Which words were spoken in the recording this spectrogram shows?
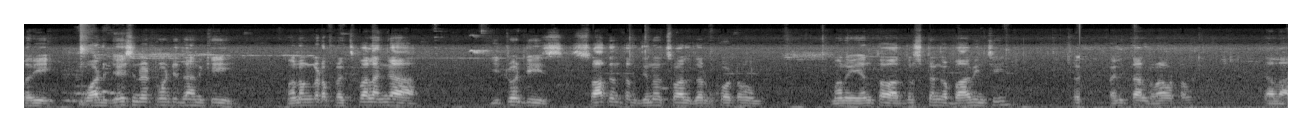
మరి వాళ్ళు చేసినటువంటి దానికి మనం కూడా ప్రతిఫలంగా ఇటువంటి స్వాతంత్ర దినోత్సవాలు జరుపుకోవటం మనం ఎంతో అదృష్టంగా భావించి ఫలితాలు రావటం చాలా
